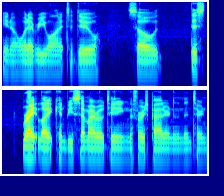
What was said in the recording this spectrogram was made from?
you know whatever you want it to do. So this right light can be semi-rotating the first pattern and then turn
